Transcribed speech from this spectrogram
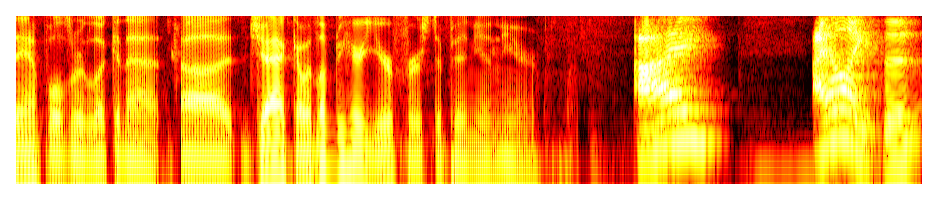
Samples we're looking at. Uh, Jack, I would love to hear your first opinion here. I I like the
